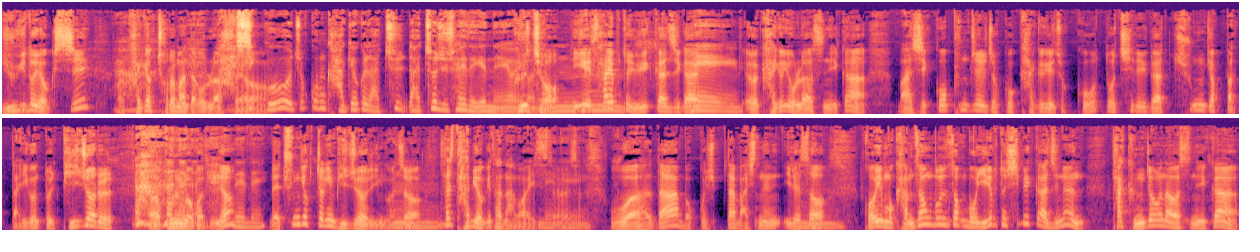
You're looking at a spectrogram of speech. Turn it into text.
6위도 음. 역시 아, 가격 저렴하다가 올라왔어요. 맛있고 조금 가격을 낮추, 낮춰주셔야 되겠네요. 그렇죠. 음. 이게 4위부터 6위까지가 네. 어, 가격이 올라왔으니까 맛있고 품질 좋고 가격이 좋고 또 7위가 충격받다. 이건 또 비주얼을 어, 보는 거거든요. 네, 충격적인 비주얼인 거죠. 음. 사실 답이 여기 다 나와 있어요. 네네. 그래서 우아하다, 먹고 싶다, 맛있는 이래서 음. 거의 뭐 감성 분석 뭐 1위부터 10위까지는 다 긍정으로 나왔으니까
